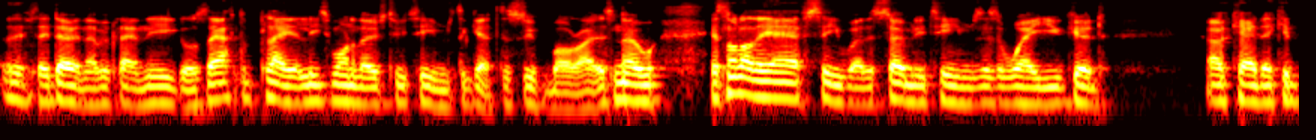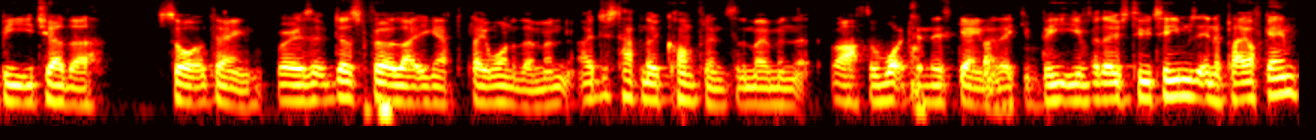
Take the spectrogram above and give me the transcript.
if they don't, they'll be playing the Eagles. They have to play at least one of those two teams to get to the Super Bowl, right? There's no, it's not like the AFC where there's so many teams. There's a way you could, okay, they could beat each other, sort of thing. Whereas it does feel like you're gonna have to play one of them, and I just have no confidence at the moment that after watching this game that they could beat either of those two teams in a playoff game.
